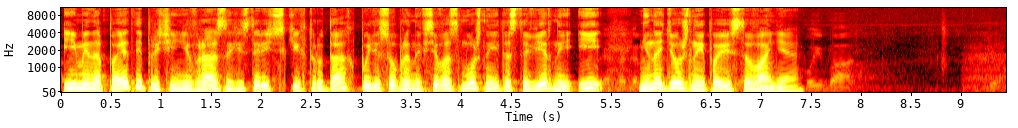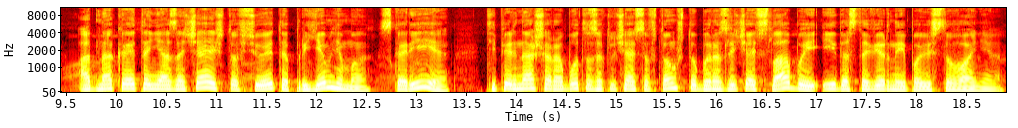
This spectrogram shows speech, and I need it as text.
Именно по этой причине в разных исторических трудах были собраны всевозможные достоверные и ненадежные повествования. Однако это не означает, что все это приемлемо. Скорее, теперь наша работа заключается в том, чтобы различать слабые и достоверные повествования.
